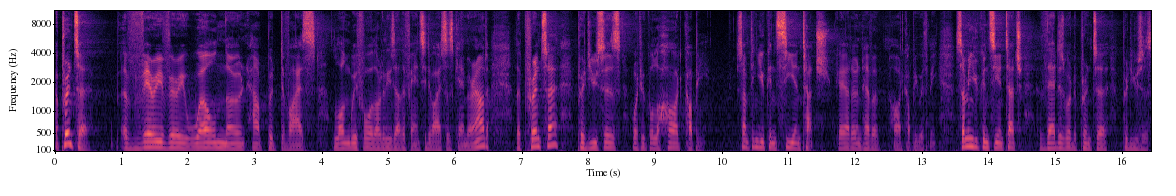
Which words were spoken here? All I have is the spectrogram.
A printer a very, very well known output device long before a lot of these other fancy devices came around. The printer produces what we call a hard copy. Something you can see and touch. Okay, I don't have a hard copy with me. Something you can see and touch, that is what a printer produces,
